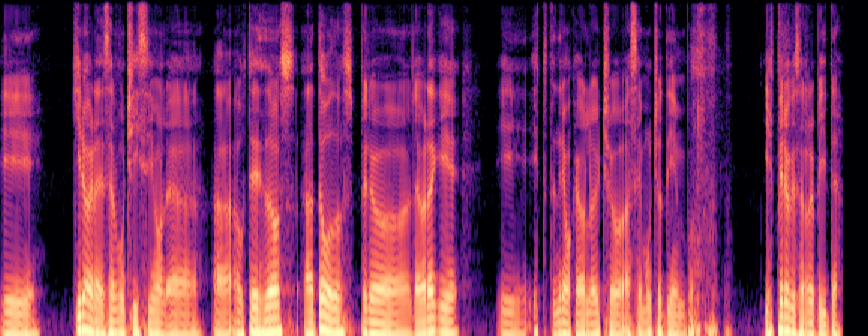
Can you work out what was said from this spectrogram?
Eh, quiero agradecer muchísimo a ustedes dos, a todos, pero la verdad que eh, esto tendríamos que haberlo hecho hace mucho tiempo. Y espero que se repita,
